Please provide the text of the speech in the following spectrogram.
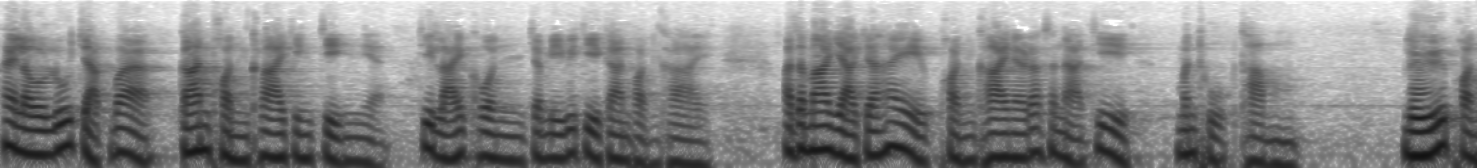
ให้เรารู้จักว่าการผ่อนคลายจริง ๆ เนี่ยที่หลายคนจะมีวิธีการผ่อนคลายอาตมาอยากจะให้ผ่อนคลายในลักษณะที่มันถูกทำ หรือผ่อน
